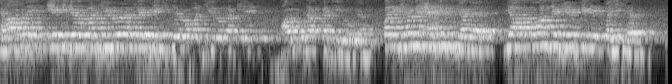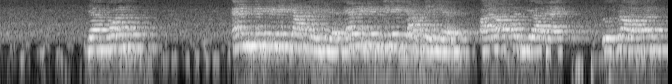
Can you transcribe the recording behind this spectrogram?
यहाँ पर ए की जगह पर ज़ीरो रखे बी की जगह पर ज़ीरो रखे आउटपुट आपका ज़ीरो हो गया परीक्षा में ऐसे पूछा जाए यह कौन से गेट के लिए सही है यह कौन एंड गेट के लिए क्या सही है एंड गेट के लिए क्या सही है पहला ऑप्शन ये आ जाए दूसरा ऑप्शन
